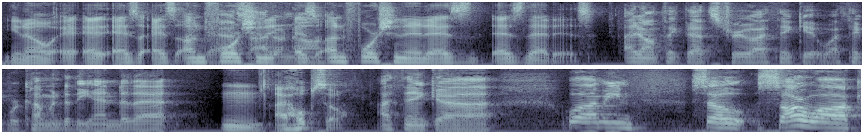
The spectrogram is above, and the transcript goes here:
You know, as as unfortunate don't as unfortunate as as that is. I don't think that's true. I think it. I think we're coming to the end of that. Mm, I hope so. I think, uh, well, I mean, so Sarwark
